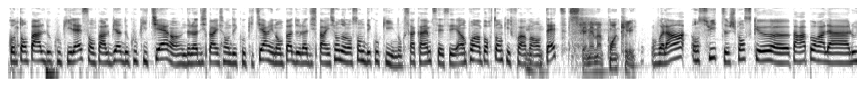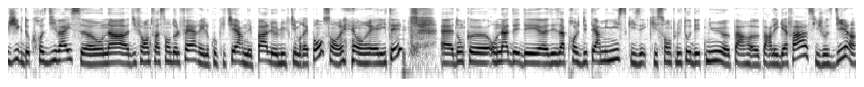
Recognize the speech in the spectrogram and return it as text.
quand on parle de cookie-less, on parle bien de cookies tiers, hein, de la disparition des cookies tiers et non pas de la disparition de l'ensemble des cookies. Donc, ça, quand même, c'est un point important qu'il faut avoir en mhm. tête. C'est même un point clé. Voilà. Ensuite, je pense que euh, par rapport à la logique de cross-device, on a différentes façons de le faire et le cookie tiers n'est pas l'ultime réponse en réalité. Euh, donc euh, on a des, euh, approches déterministes qui, sont plutôt détenues par, par les GAFA, si j'ose dire.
